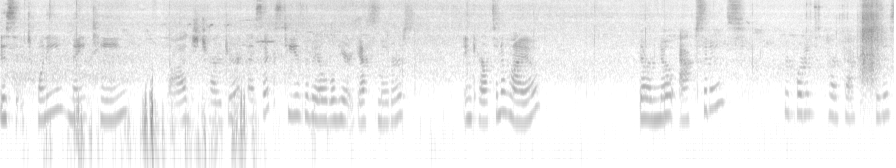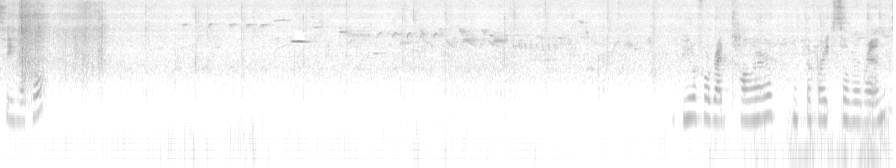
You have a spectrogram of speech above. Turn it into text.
This 2019 Dodge Charger SXT is available here at Guess Motors in Carrollton, Ohio. There are no accidents reported to Carfax for this vehicle. Beautiful red color with the bright silver rims.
